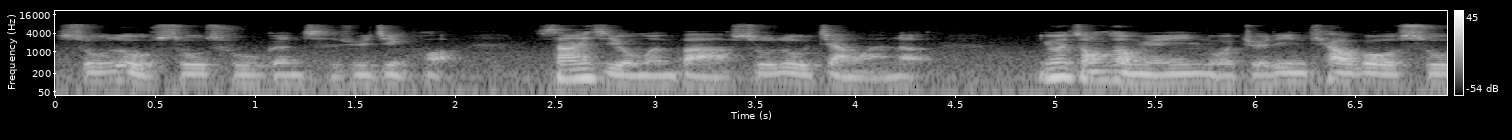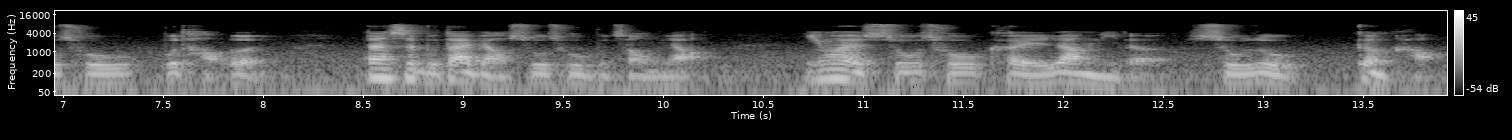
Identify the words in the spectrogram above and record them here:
输入、输出跟持续进化。上一集我们把输入讲完了，因为种种原因，我决定跳过输出不讨论，但是不代表输出不重要，因为输出可以让你的输入更好。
